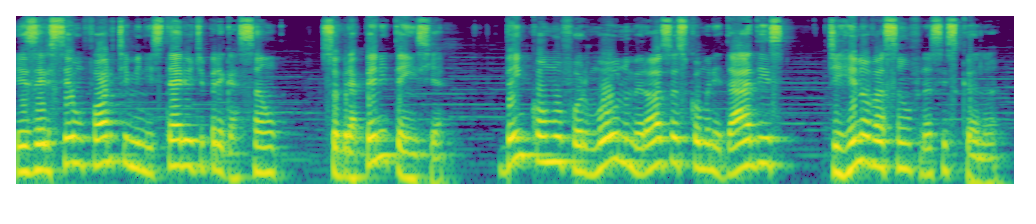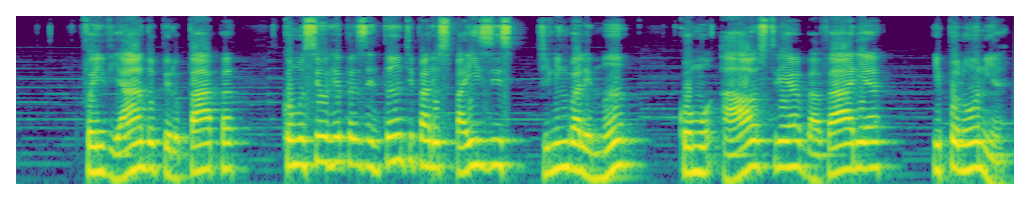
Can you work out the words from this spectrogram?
exerceu um forte ministério de pregação sobre a penitência, bem como formou numerosas comunidades de renovação franciscana. Foi enviado pelo Papa como seu representante para os países de língua alemã, como a Áustria, Bavária e Polônia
